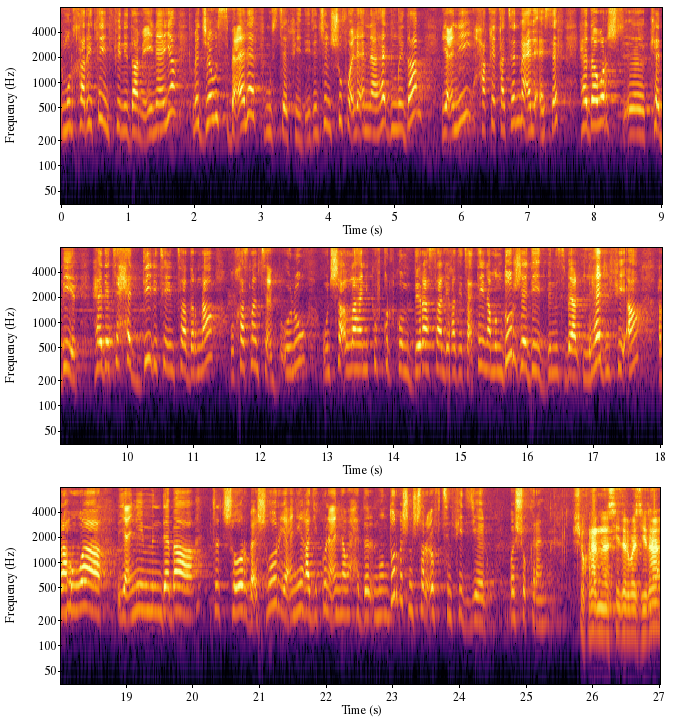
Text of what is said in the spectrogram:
المنخرطين في نظام عناية ما تجاوز 7000 مستفيد. إذا تنشوفوا على أن هذا النظام يعني حقيقة مع الأسف هذا ورش آه، كبير. هذا تحدي اللي تينتظرنا وخاصنا نتعبوا له وإن شاء الله هاني كيف قلت لكم الدراسة اللي غادي تعطينا منظور جديد بالنسبة لهذه الفئة. راه هو يعني من دابا ثلاث شهور أربع شهور يعني غادي يكون عندنا واحد المنظور باش نشرعوا في التنفيذ ديالو. وشكرا. شكرا سيده الوزيرة.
